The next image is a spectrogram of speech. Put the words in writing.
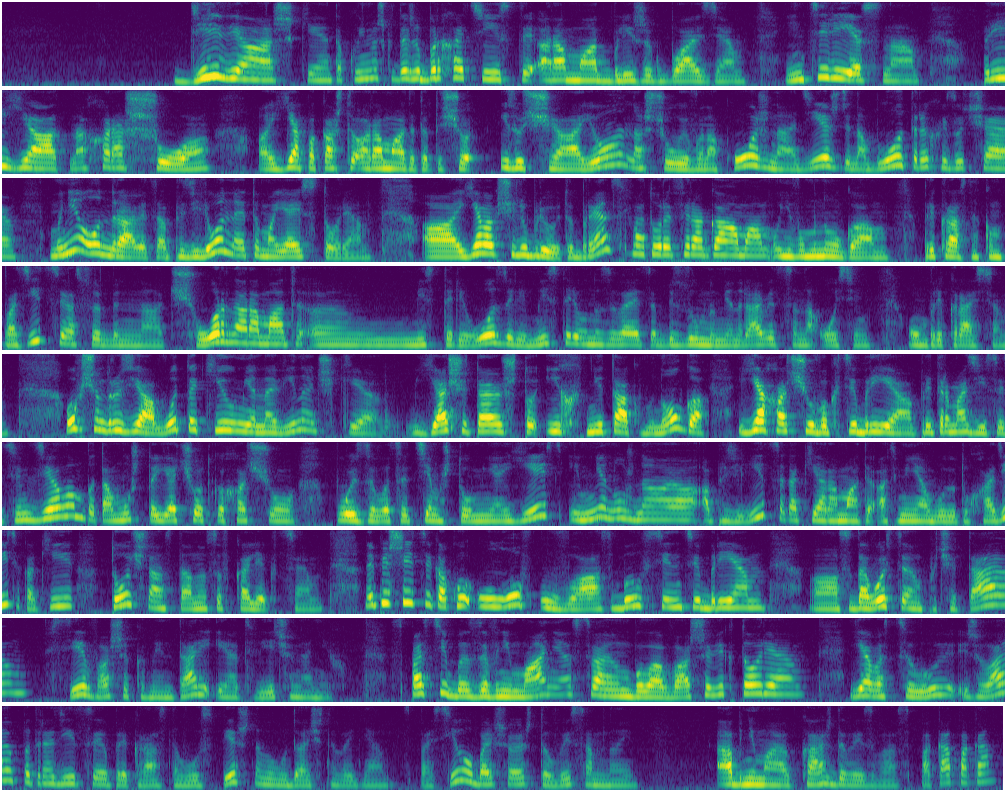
деревяшки, такой немножко даже бархатистый аромат ближе к базе. Интересно, приятно, хорошо. А, я пока что аромат этот еще изучаю, ношу его на коже, на одежде, на блотерах изучаю. Мне он нравится, определенно это моя история. А, я вообще люблю этот бренд Сальватора Феррагамо, у него много прекрасных композиций, особенно черный аромат э, Мистериоза или Мистерио называется, безумно мне нравится на осень, он прекрасен. В общем, друзья, вот такие у меня новиночки, я считаю, что их не так много. Я хочу в октябре притормозить с этим делом, потому что я четко хочу пользоваться тем, что у меня есть, и мне нужно определиться, какие ароматы от меня будут уходить, а какие точно останутся в коллекции. Напишите, какой улов у вас был в сентябре, а, с удовольствием почитаю все ваши комментарии и отвечу на них. Спасибо за внимание, с вами была ваша Виктория. Я вас целую и желаю по традиции прекрасного, успешного, удачного дня. Спасибо большое, что вы со мной. Обнимаю каждого из вас. Пока-пока.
